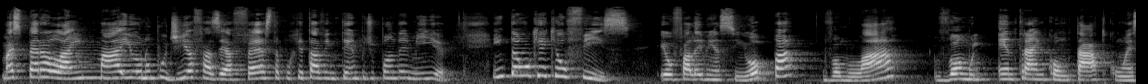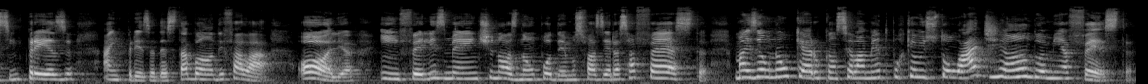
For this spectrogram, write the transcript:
Mas espera lá, em maio eu não podia fazer a festa porque estava em tempo de pandemia. Então o que que eu fiz? Eu falei bem assim: opa, vamos lá, vamos entrar em contato com essa empresa, a empresa desta banda, e falar: olha, infelizmente nós não podemos fazer essa festa, mas eu não quero cancelamento porque eu estou adiando a minha festa.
